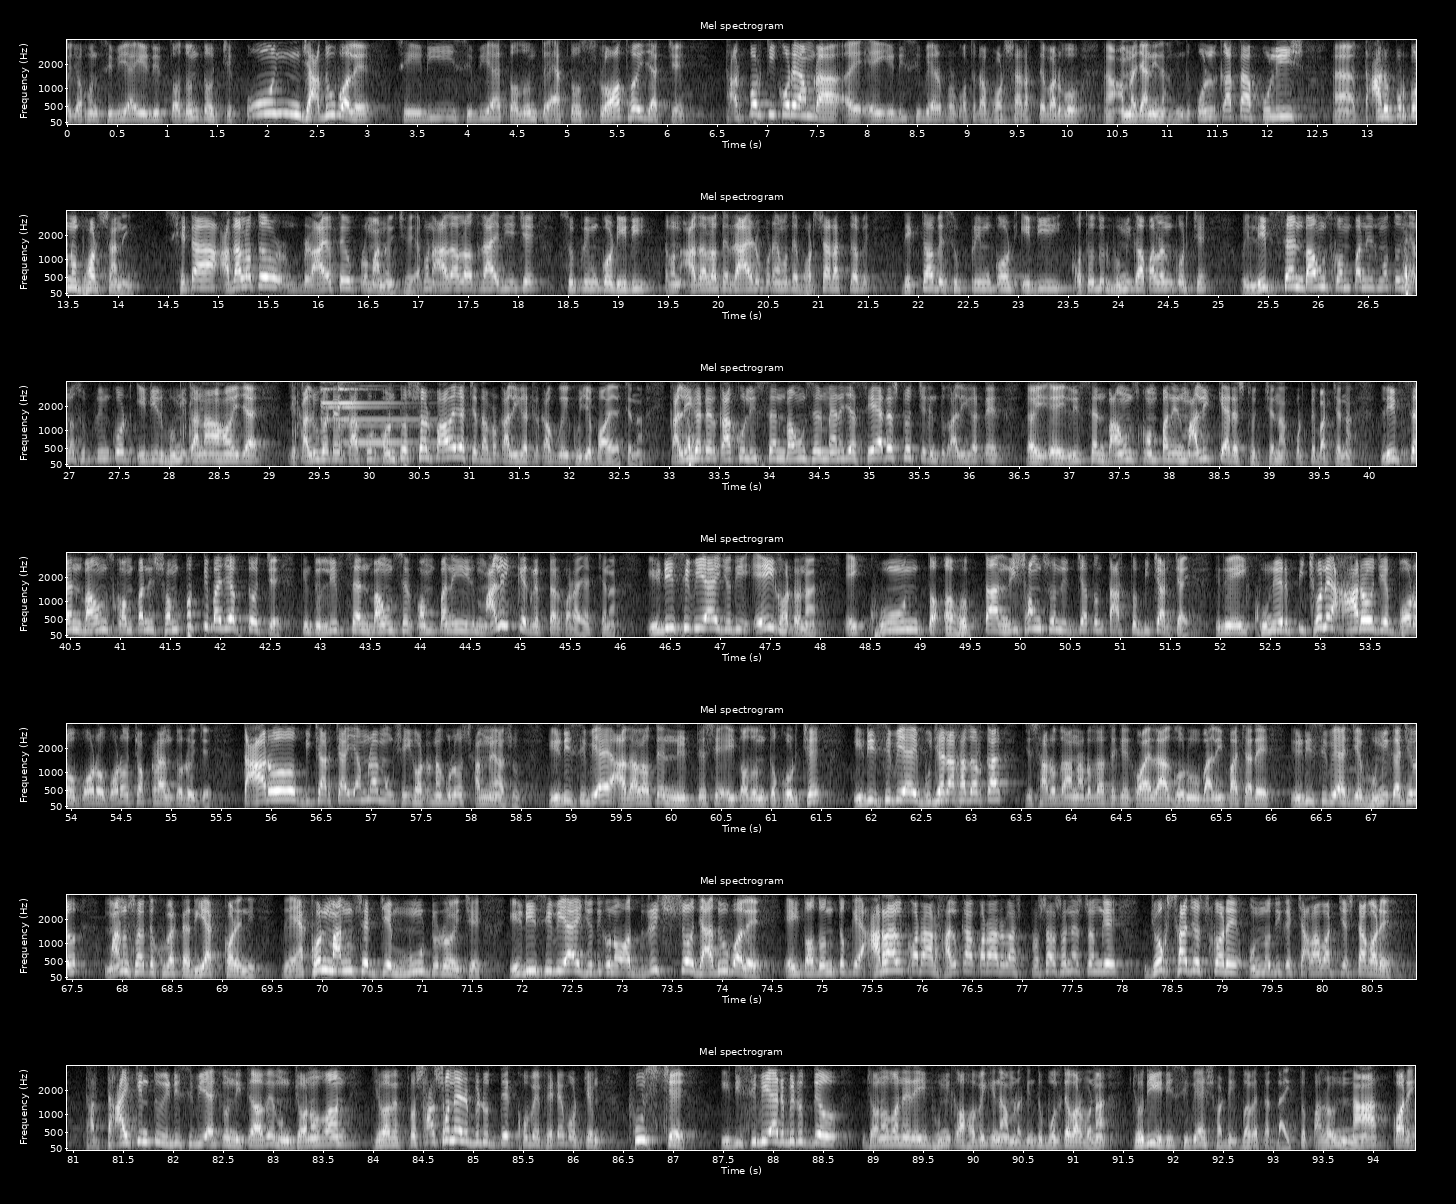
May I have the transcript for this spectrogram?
যখন সিবিআই ইডির তদন্ত হচ্ছে, কোন জাদু বলে সেই ইডি, সিবিআই তদন্ত এত স্লথ হয়ে যাচ্ছে? তারপর কি করে আমরা এই- ইডি, সিবিআইয়ের উপর কতটা ভরসা রাখতে পারব আমরা জানি না। কিন্তু কলকাতা পুলিশ তার উপর কোনো ভরসা নেই। সেটা আদালতের রায়তেও প্রমাণ হয়েছে। এখন আদালত রায় দিয়েছে সুপ্রিম কোর্ট ইডি। এখন আদালতের রায়ের উপরে আমাদের ভরসা রাখতে হবে। দেখতে হবে সুপ্রিম কোর্ট ইডি কতদূর ভূমিকা পালন করছে। ওই লিপস অ্যান্ড বাউন্স কোম্পানির মতন যেন সুপ্রিম কোর্ট ইডির ভূমিকা না হয়ে যায়, যে কালীঘাটের কাকুর কণ্ঠস্বর পাওয়া যাচ্ছে, তারপর কালীঘাটের কাকুই খুঁজে পাওয়া যাচ্ছে না। কালীঘাটের কাকু লিপস অ্যান্ড বাউন্সের ম্যানেজার, সে অ্যারেস্ট হচ্ছে, কিন্তু কালীঘাটের এই এই লিপস অ্যান্ড বাউন্স কোম্পানির মালিককে অ্যারেস্ট হচ্ছে না, করতে পারছে না। লিপস অ্যান্ড বাউন্স কোম্পানির সম্পত্তি বাজেয়াপ্ত হচ্ছে, কিন্তু লিপস অ্যান্ড বাউন্সের কোম্পানির মালিককে গ্রেপ্তার করা যাচ্ছে না। ইডি, সিবিআই যদি এই ঘটনা, এই খুন হত্যা, নৃশংস নির্যাতন, তার তো বিচার চাই, কিন্তু এই খুনের পিছনে আরও যে বড় বড় বড় চক্রান্ত রয়েছে। তারও বিচার চাই আমরা এবং সেই ঘটনাগুলো সামনে আসুক। ইডি, সিবিআই আদালতের নির্দেশে এই তদন্ত করছে। ইডি, সিবিআই বুঝে রাখা দরকার যে সারদা নারদা থেকে কয়লা, গরু, বালি পাচারে ইডি, সিবিআইয়ের যে ভূমিকা ছিল, মানুষ হয়তো খুব একটা রিয়াক্ট করেনি। এখন মানুষের যে মুড রয়েছে, ইডি, সিবিআই যদি কোনো অদৃশ্য জাদু বলে, এই তদন্তকে আড়াল করার, হালকা করার বা প্রশাসনের সঙ্গে যোগসাজশ করে, অন্যদিকে চালাবার চেষ্টা করে তার দায় কিন্তু ইডিসিবিআইকেও নিতে হবে এবং জনগণ যেভাবে প্রশাসনের বিরুদ্ধে ক্ষোভে ফেটে পড়ছে, ফুসছে ইডিসিবিআইয়ের বিরুদ্ধেও জনগণের এই ভূমিকা হবে কিনা আমরা কিন্তু বলতে পারব না। যদি ইডি সিবিআই সঠিকভাবে তার দায়িত্ব পালন না করে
